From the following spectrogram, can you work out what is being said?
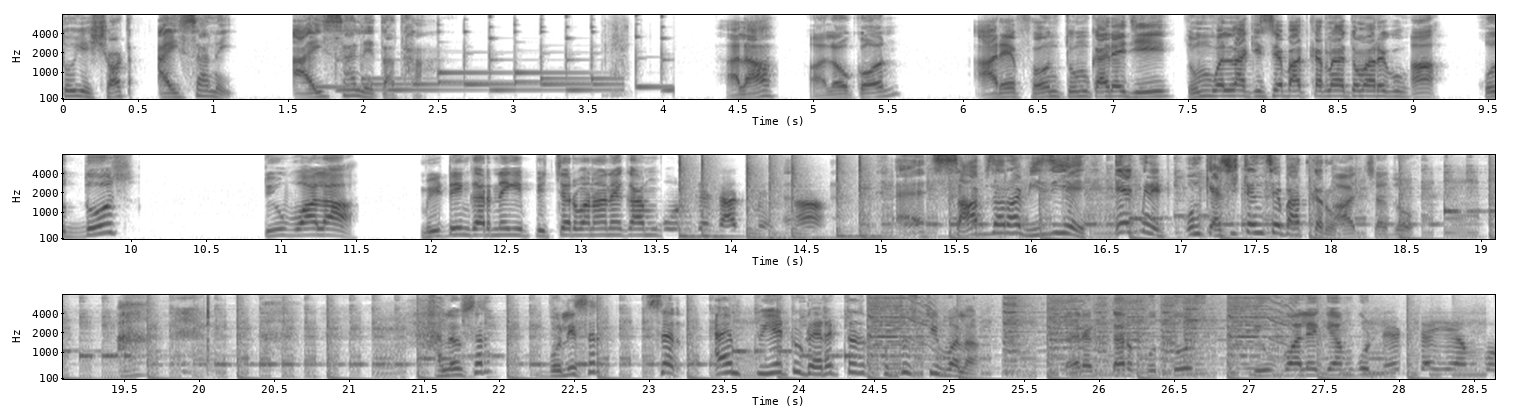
तो ये शॉट ऐसा नहीं ऐसा लेता था। हेलो? हेलो कौन? अरे फ़ोन तुम करे जी। तुम बोलना किससे बात करना है तुम्हारे को? हाँ खुद्दूस ट्यूब वाला। मीटिंग करने की पिक्चर बनाने का हमको उनके साथ में। हाँ। साहब जरा बिज़ी है। एक मिनट उनके असिस्टेंट से बात करो। अच्छा दो हेलो सर बोलिए sir. Sir I am PA to director Quddus tube वाला। डायरेक्टर खुद्दूस ट्यूब वाले की हमको डेट चाहिए हमको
